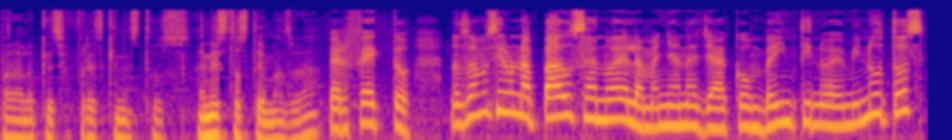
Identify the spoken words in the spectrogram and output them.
para lo que se ofrezca en estos, en estos temas, ¿verdad? Perfecto. Nos vamos a ir a una pausa, 9 de la mañana ya con 29 minutos.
